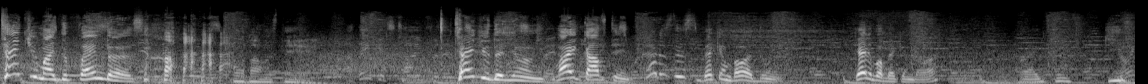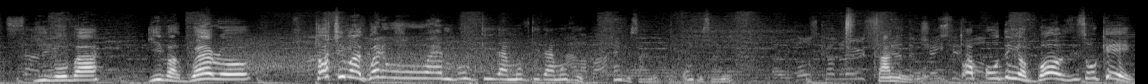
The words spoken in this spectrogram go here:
Thank you, my defenders. Thank you, De Jong, my captain. What is this Beckenbauer doing? Get it, Beckenbauer. All right, give, give, give over. Give Aguero. Touch him, Aguero. Oh, I moved it. I moved it. I moved it. Thank you, Sandy. Thank you, Sandy. Sandy, stop holding your balls. It's okay.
